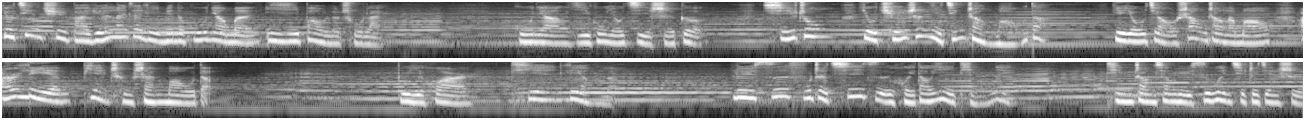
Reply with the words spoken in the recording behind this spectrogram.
又进去把原来在里面的姑娘们一一抱了出来。姑娘一共有几十个，其中有全身已经长毛的，也有脚上长了毛而脸变成山猫的。不一会儿，天亮了，吕斯扶着妻子回到驿亭内。厅长向吕斯问起这件事，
